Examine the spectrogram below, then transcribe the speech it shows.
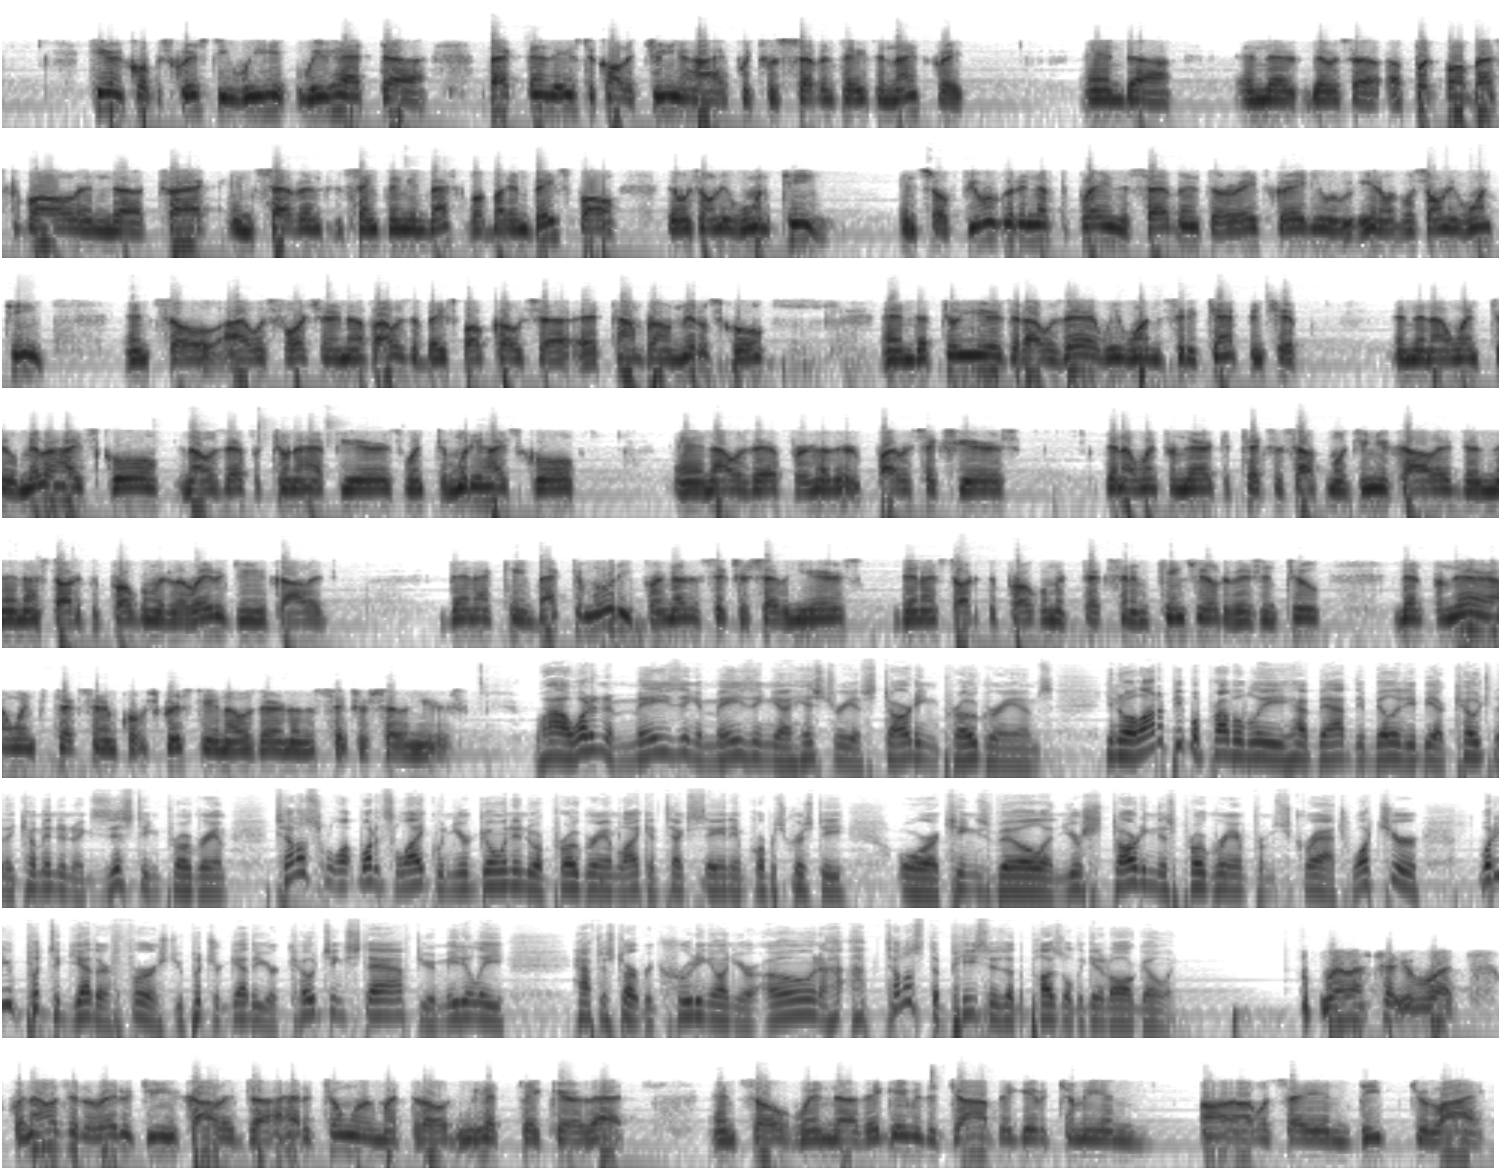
here in Corpus Christi, we we had uh, back then they used to call it junior high, which was seventh, eighth, and ninth grade, and uh, and there there was a, a football, basketball, and uh, track in seventh. Same thing in basketball, but in baseball there was only one team. And so, if you were good enough to play in the seventh or eighth grade, you were, you know it was only one team. And so, I was fortunate enough. I was the baseball coach uh, at Tom Brown Middle School, and the two years that I was there, we won the city championship. And then I went to Miller High School, and I was there for two and a half years. Went to Moody High School, and I was there for another five or six years. Then I went from there to Texas Southmost Junior College, and then I started the program at Laredo Junior College. Then I came back to Moody for another six or seven years. Then I started the program at Texas A&M Kingsville Division Two. Then from there, I went to Texas A&M Corpus Christi, and I was there another six or seven years. Wow, what an amazing, amazing uh, history of starting programs. You know, a lot of people probably have had the ability to be a coach, but they come into an existing program. Tell us what, it's like when you're going into a program like a Texas A&M Corpus Christi or Kingsville, and you're starting this program from scratch. What's your what do you put together first? You put together your coaching staff. Do you immediately have to start recruiting on your own? Tell us the pieces of the puzzle to get it all going. Well, I'll tell you what. When I was at Laredo Junior College, uh, I had a tumor in my throat, and we had to take care of that. And so when uh, they gave me the job, they gave it to me in, uh, I would say, in deep July.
